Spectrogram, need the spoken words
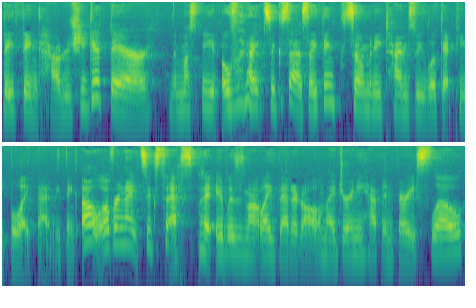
they think, how did she get there? There must be an overnight success. I think so many times we look at people like that and we think, oh, overnight success. But it was not like that at all. My journey happened very slow.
